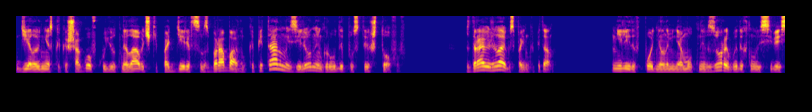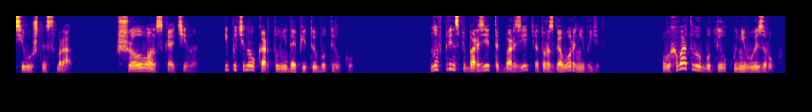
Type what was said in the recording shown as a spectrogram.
Делаю несколько шагов к уютной лавочке под деревцем с барабаном, капитаном и зеленой грудой пустых штофов. Здравия желаю, господин капитан. Нелидов поднял на меня мутный взор и выдохнул из себя сивушный смрад. Пшел вон, скотина. И потянул к рту недопитую бутылку. Ну, в принципе, борзеть так борзеть, а то разговора не выйдет. Выхватываю бутылку у него из рук.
